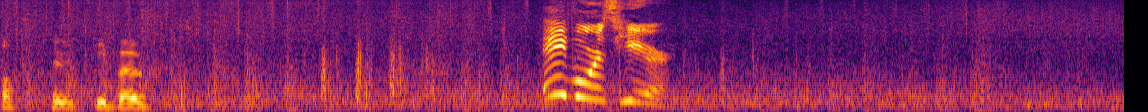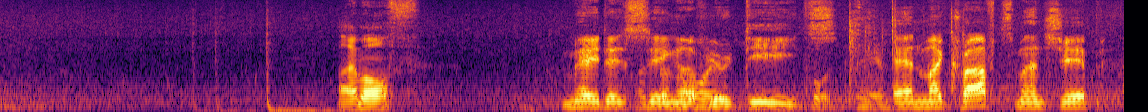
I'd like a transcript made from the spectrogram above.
Off to Debo. Eivor's here! I'm off. May they sing of your deeds thought the same. and my craftsmanship.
